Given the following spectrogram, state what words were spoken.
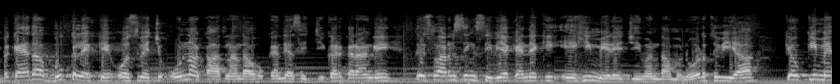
ਬਕਾਇਦਾ ਬੁੱਕ ਲਿਖ ਕੇ ਉਸ ਵਿੱਚ ਉਹਨਾਂ ਕਾਤਲਾਂ ਦਾ ਉਹ ਕਹਿੰਦੇ ਅਸੀਂ ਜ਼ਿਕਰ ਕਰਾਂਗੇ ਤੇ ਸਵਰਨ ਸਿੰਘ ਸੀਵੀਆ ਕਹਿੰਦੇ ਕਿ ਇਹੀ ਮੇਰੇ ਜੀਵਨ ਦਾ ਮਨੋਰਥ ਵੀ ਆ ਕਿਉਂਕਿ ਮੈਂ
